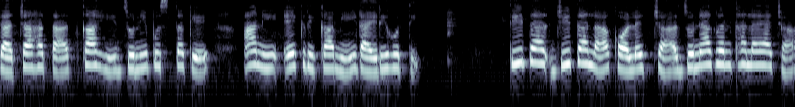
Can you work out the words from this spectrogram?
त्याच्या हातात काही जुनी पुस्तके आणि एक रिकामी डायरी होती. ती त्या जी त्याला कॉलेजच्या जुन्या ग्रंथालयाच्या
